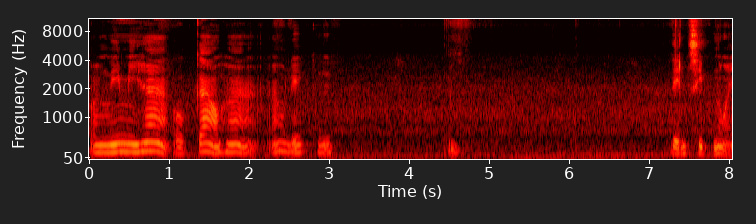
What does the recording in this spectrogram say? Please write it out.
ฝั่งนี้มีห้าออกเก้าห้าเอ้าเลขคือ เด่นสิบหน่วย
